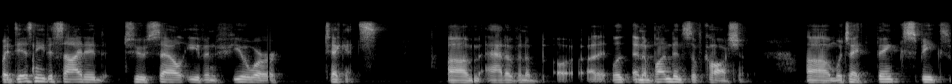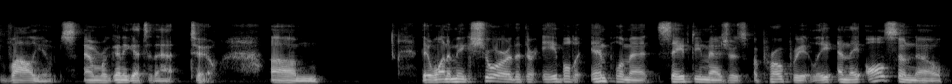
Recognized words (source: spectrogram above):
But Disney decided to sell even fewer tickets um, out of an, uh, an abundance of caution, um, which I think speaks volumes. And we're going to get to that too. Um, they want to make sure that they're able to implement safety measures appropriately. And they also know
